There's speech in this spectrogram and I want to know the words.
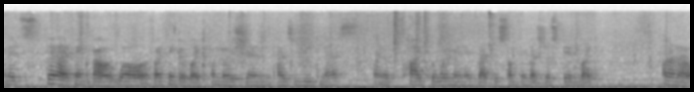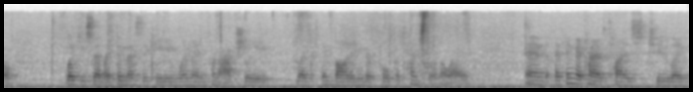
And it's then I think about well, if I think of like emotion as weakness and it's tied to women, is that just something that's just been like I don't know, like you said, like domesticating women from actually like embodying their full potential in a way. And I think that kind of ties to like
